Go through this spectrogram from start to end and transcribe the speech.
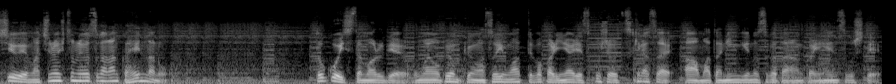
父上、町の人の様子がなんか変なの。どこ行ってたまるでお前もぴょんぴょん遊び回ってばかりいないで少し落ち着きなさい。ああ、また人間の姿なんかに変装して。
